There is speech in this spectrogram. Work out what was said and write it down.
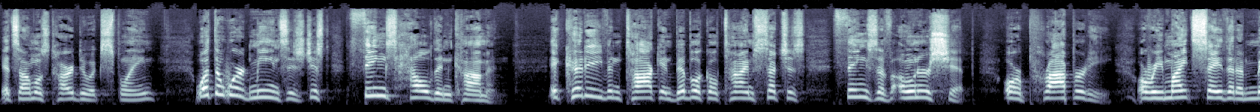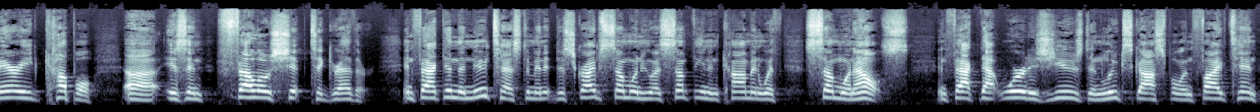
it's almost hard to explain. What the word means is just things held in common. It could even talk in biblical times, such as things of ownership or property. Or we might say that a married couple uh, is in fellowship together. In fact, in the New Testament, it describes someone who has something in common with someone else. In fact, that word is used in Luke's gospel in 5:10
